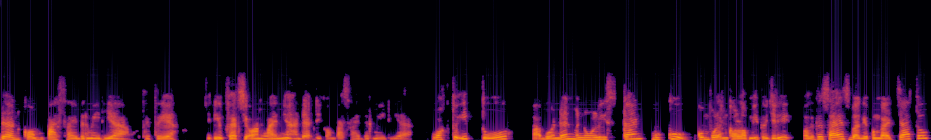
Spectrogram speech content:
dan Kompas Cybermedia waktu itu ya. Jadi versi online-nya ada di Kompas Cybermedia. Waktu itu Pak Bondan menuliskan buku kumpulan kolom itu. Jadi waktu itu saya sebagai pembaca tuh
